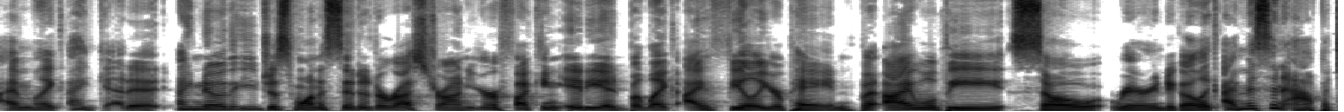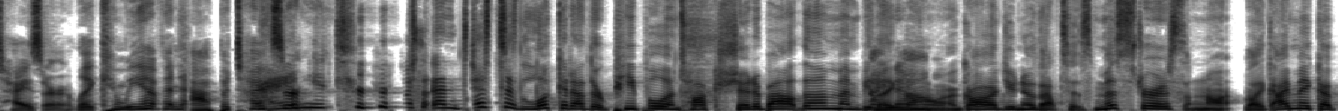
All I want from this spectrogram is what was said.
I'm like, I get it. I know that you just want to sit at a restaurant. You're a fucking idiot, but like, I feel your pain. But I will be so raring to go. Like, I miss an appetizer. Like, can we have an appetizer? Right? just, and just to look at other people and talk shit about them and be like, oh my God, you know, that's his mistress. And not like I make up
